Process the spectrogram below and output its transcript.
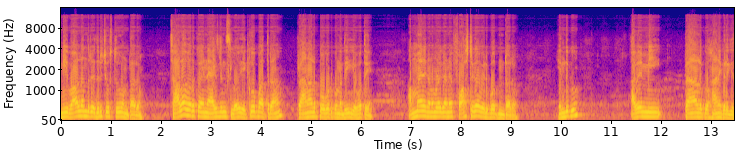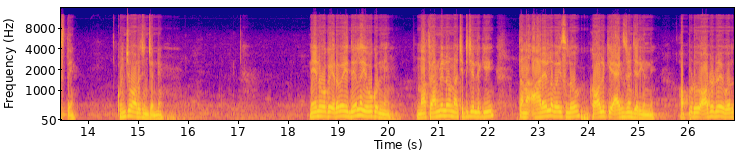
మీ వాళ్ళందరూ ఎదురు చూస్తూ ఉంటారు. చాలా వరకు అయిన యాక్సిడెంట్స్లో ఎక్కువ పాత్ర ప్రాణాలు పోగొట్టుకున్నది యువతే. అమ్మాయిలు కనబడగానే ఫాస్ట్గా వెళ్ళిపోతుంటారు. ఎందుకు? అవే మీ ప్రాణాలకు హాని కలిగిస్తాయి కొంచెం ఆలోచించండి. నేను ఒక ఇరవై ఐదేళ్ళ యువకుడిని. నా ఫ్యామిలీలో నా చిట్టి చెల్లికి తన ఆరేళ్ళ వయసులో కాలుకి యాక్సిడెంట్ జరిగింది. అప్పుడు ఆటో డ్రైవర్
